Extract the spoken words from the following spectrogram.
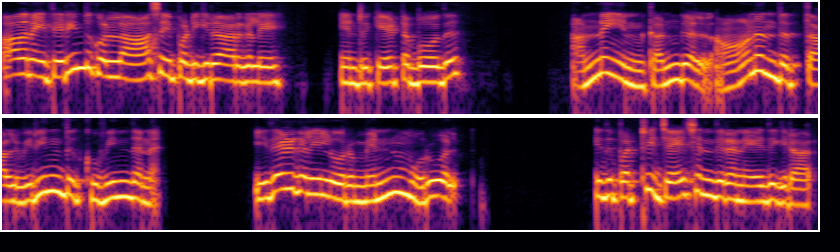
அதனை தெரிந்து கொள்ள ஆசைப்படுகிறார்களே என்று கேட்டபோது அன்னையின் கண்கள் ஆனந்தத்தால் விரிந்து குவிந்தன. இதழ்களில் ஒரு மென்முறுவல். இது பற்றி ஜெயச்சந்திரன் எழுதுகிறார்.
